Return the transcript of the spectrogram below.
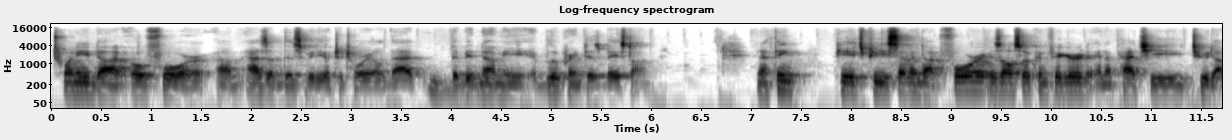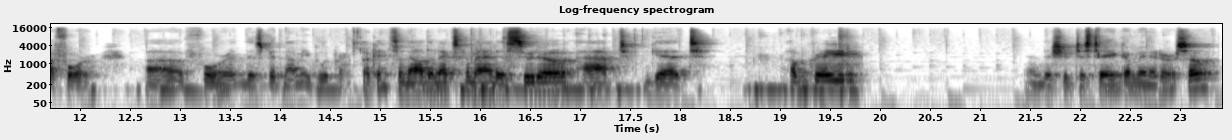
20.04 um, as of this video tutorial that the Bitnami blueprint is based on. And I think PHP 7.4 is also configured and Apache 2.4 uh, for this Bitnami blueprint. Okay, so now the next command is sudo apt get upgrade. And this should just take a minute or so.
